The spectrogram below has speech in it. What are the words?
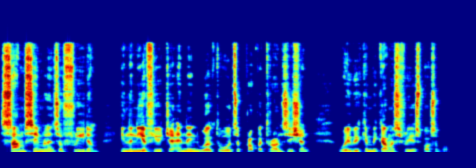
some semblance of freedom in the near future and then work towards a proper transition where we can become as free as possible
